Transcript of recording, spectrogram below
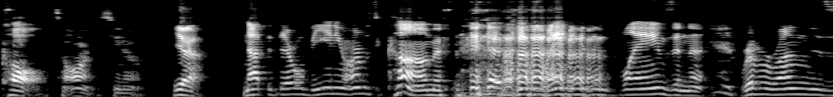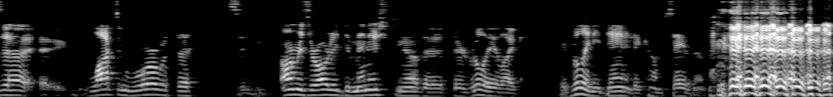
call to arms, you know. yeah. Not that there will be any arms to come if the if the landing is in flames and the Riverrun is uh, locked in war with the armies are already diminished. You know, they're, they're really like, they really need Dany to come save them.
